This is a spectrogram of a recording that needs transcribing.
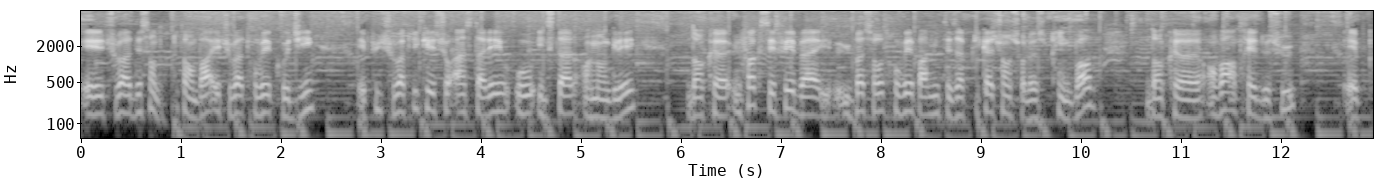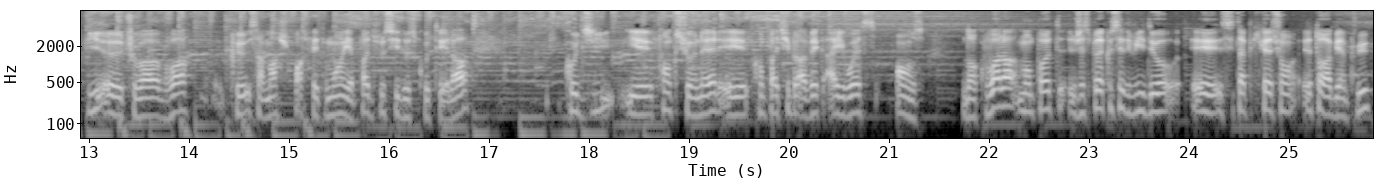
et tu vas descendre tout en bas et tu vas trouver Koji. Et puis tu vas cliquer sur installer ou install en anglais. Donc une fois que c'est fait, bah, il va se retrouver parmi tes applications sur le Springboard. Donc euh, on va entrer dessus et puis euh, tu vas voir que ça marche parfaitement, il n'y a pas de souci de ce côté-là. Koji est fonctionnel et compatible avec iOS 11. Donc voilà mon pote, j'espère que cette vidéo et cette application t'aura bien plu.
